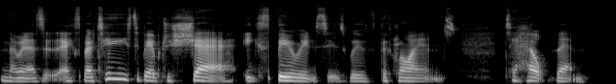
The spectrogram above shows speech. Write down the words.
knowing as expertise to be able to share experiences with the client to help them.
